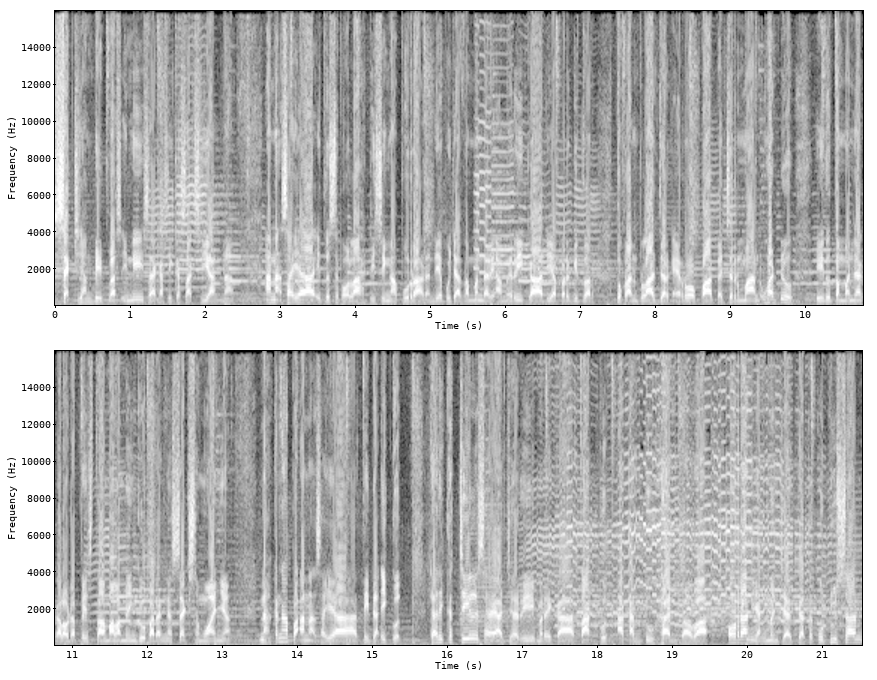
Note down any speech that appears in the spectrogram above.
seks yang bebas ini saya kasih kesaksian. Nah, anak saya itu sekolah di Singapura dan dia punya teman dari Amerika, dia pergi tuh tukeran pelajar ke Eropa, ke Jerman. Waduh, itu temannya kalau udah pesta malam minggu pada ngesek semuanya. Nah, kenapa anak saya tidak ikut? Dari kecil saya ajari mereka takut akan Tuhan, bahwa orang yang menjaga kekudusan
